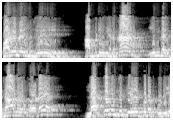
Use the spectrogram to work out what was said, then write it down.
பதினஞ்சு அப்படிங்கறத இந்த ஜாதகத்தோட லக்கணத்துக்கு ஏற்படக்கூடிய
